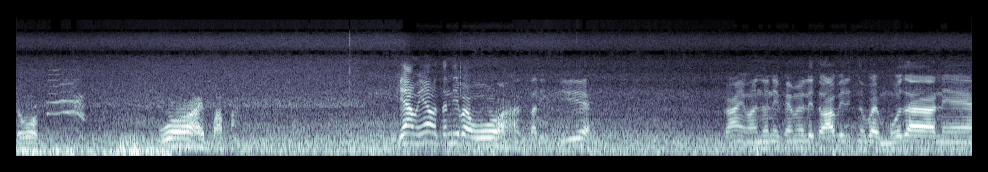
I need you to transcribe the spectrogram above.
જુઓ. ઓય, બાપા. કેમ એમ તંદીભાઈ ઓ, તારી કાંઈ વાંધો નહીં ફેમિલી તો આવી રીતનું ભાઈ મોજા ને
